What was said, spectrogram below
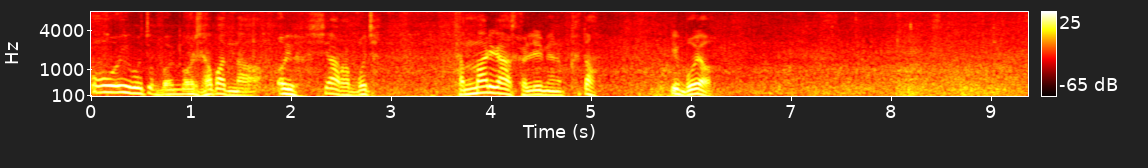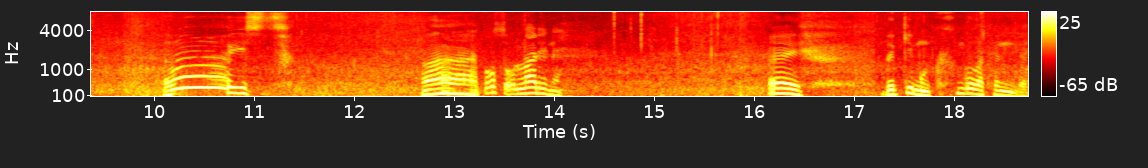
어이구 좀 멀리 잡았나. 어휴 씨알아 뭐자. 한 마리가 걸리면 크다. 이게 뭐야? 아 이게 아또 쏠날이네. 에이 느낌은 큰거 같았는데.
